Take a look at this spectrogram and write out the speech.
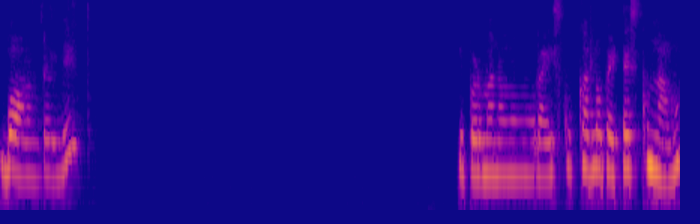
బాగుంటుంది. ఇప్పుడు మనం రైస్ కుక్కర్లో పెట్టేసుకున్నాము.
